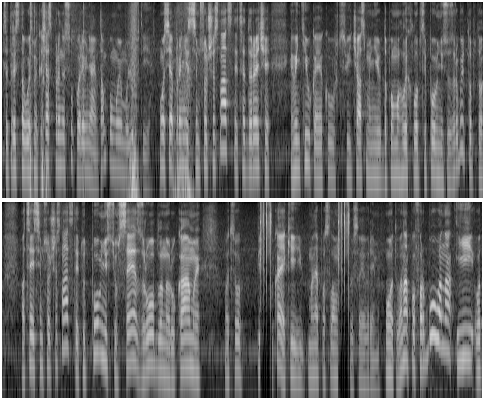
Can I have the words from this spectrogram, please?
Це 308. Зараз принесу, порівняємо. Там, по-моєму, люфт є. Ось я приніс 716. Це, до речі, гвинтівка, яку в свій час мені допомогли хлопці повністю зробити. Тобто, оцей 716 тут повністю все зроблено руками оцього підка, який мене послав в своє время. От, вона пофарбована, і от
